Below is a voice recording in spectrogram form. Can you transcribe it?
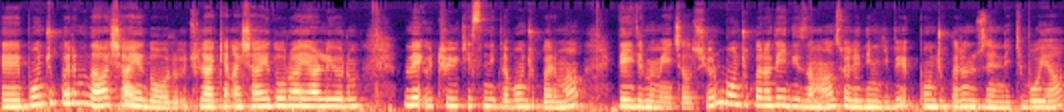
E, boncuklarımı da aşağıya doğru ütülerken aşağıya doğru ayarlıyorum. Ve ütüyü kesinlikle boncuklarıma değdirmemeye çalışıyorum. Boncuklara değdiği zaman söylediğim gibi boncukların üzerindeki boya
